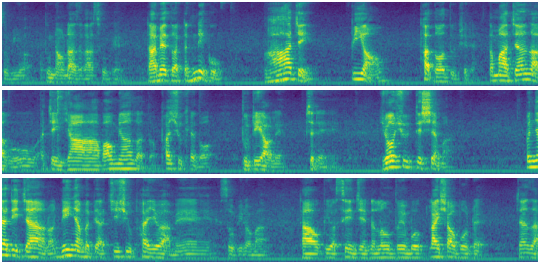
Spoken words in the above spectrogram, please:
ဆိုပြီးတော့သူနောင်တစကားဆိုခဲ့တယ်ဒါမဲ့သူကတစ်နှစ်ကို၅ကြိမ်ပြီးအောင်ဖတ်တော်သူဖြစ်တယ်တမချမ်းစာကိုအကြိမ်ရာပေါင်းများစွာသူဖတ်ရှုခဲ့တော့ သူတယောက်လည်းဖြစ်တယ်ယောရှုတစ်ရှက်မှာပညာတိကျမ်းအောင်နော်နေညမပြကြည်ရှုဖတ်ရရမယ်ဆိုပြီးတော့မှဒါကိုပြီးတော့စင်ကျင်နှလုံးသွင်းဖို့လိုက်လျှောက်ဖို့အတွက်ကျမ်းစာ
